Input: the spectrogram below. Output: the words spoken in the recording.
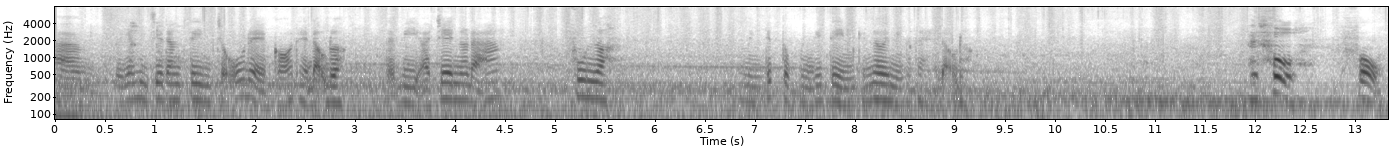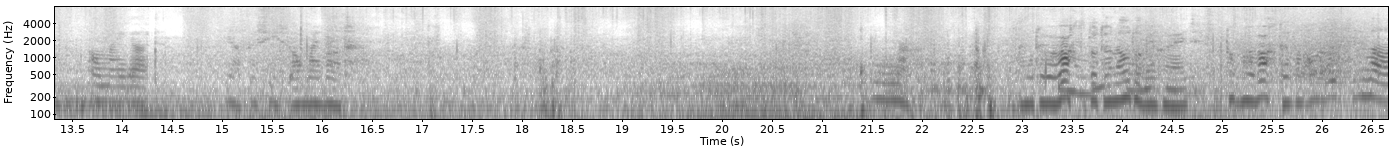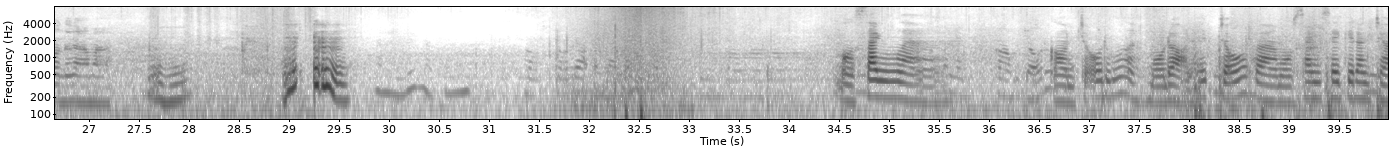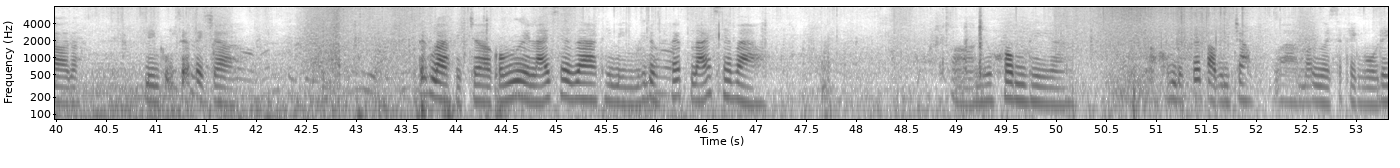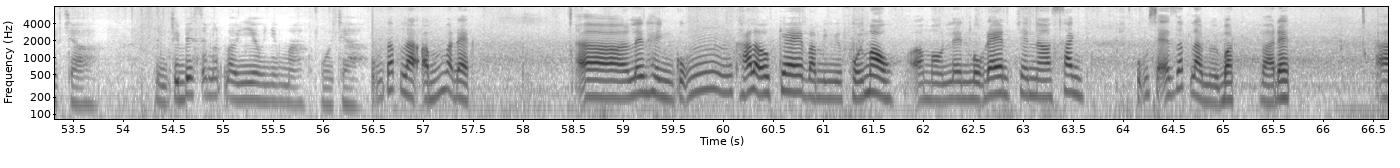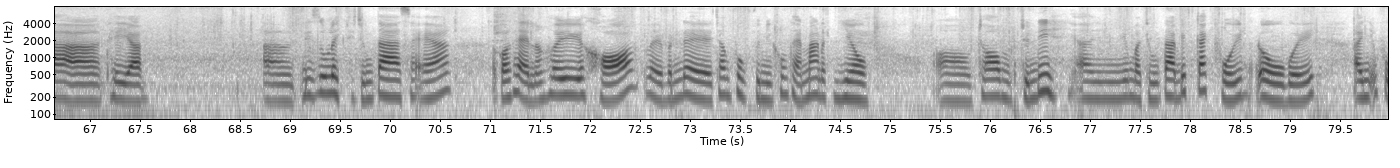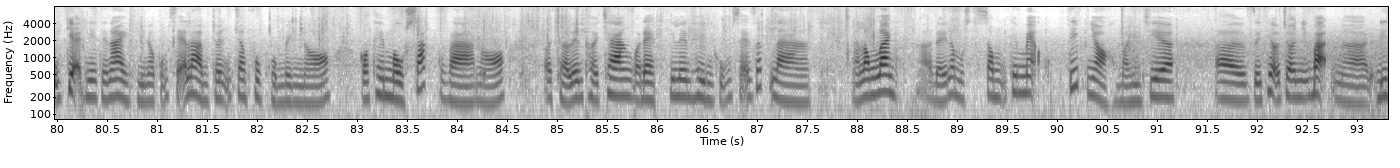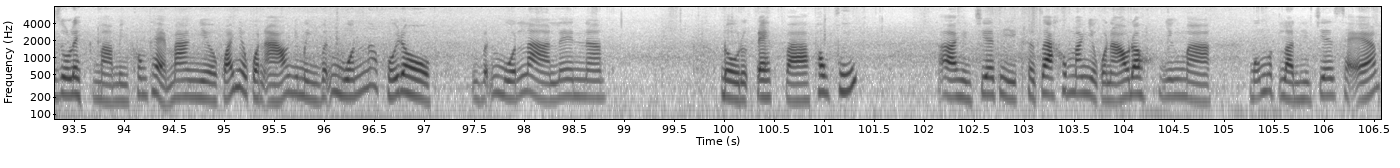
à, người dân mình chia đang tìm chỗ để có thể đậu được tại vì ở trên nó đã full rồi mình tiếp tục mình đi tìm cái nơi mình có thể đậu được is vol. full oh my god Ja, precies. Oh my god. Nou, Dan moeten we wachten tot een auto wegrijdt. Toch maar wachten, van wordt het helemaal een drama. Màu xanh là còn chỗ đúng rồi màu đỏ là hết chỗ và màu xanh xe kia đang chờ rồi. Mình cũng sẽ phải chờ. Tức là phải chờ có người lái xe ra thì mình mới được phép lái xe vào. À, nếu không thì ờ, không được phép vào bên trong và mọi người sẽ phải ngồi đây chờ. Mình chưa biết sẽ mất bao nhiêu nhưng mà ngồi chờ. Cũng rất là ấm và đẹp. À, lên hình cũng khá là ok và mình phối màu à, màu nền màu đen trên xanh cũng sẽ rất là nổi bật và đẹp. À, thì à, à, đi du lịch thì chúng ta sẽ có thể là hơi khó về vấn đề trang phục vì mình không thể mang được nhiều uh, cho một chuyến đi. À, nhưng mà chúng ta biết cách phối đồ với à, những phụ kiện như thế này thì nó cũng sẽ làm cho những trang phục của mình nó có thêm màu sắc và nó uh, trở lên thời trang và đẹp. Khi lên hình cũng sẽ rất là, là long lanh. À, đấy là một trong những cái mẹo tip nhỏ mà hình chia à, giới thiệu cho những bạn à, đi du lịch mà mình không thể mang nhiều quá nhiều quần áo nhưng mình vẫn muốn phối đồ. Mình vẫn muốn là lên à, đồ được đẹp và phong phú. À, hình chia thì thực ra không mang nhiều quần áo đâu nhưng mà mỗi một lần hình chia sẽ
